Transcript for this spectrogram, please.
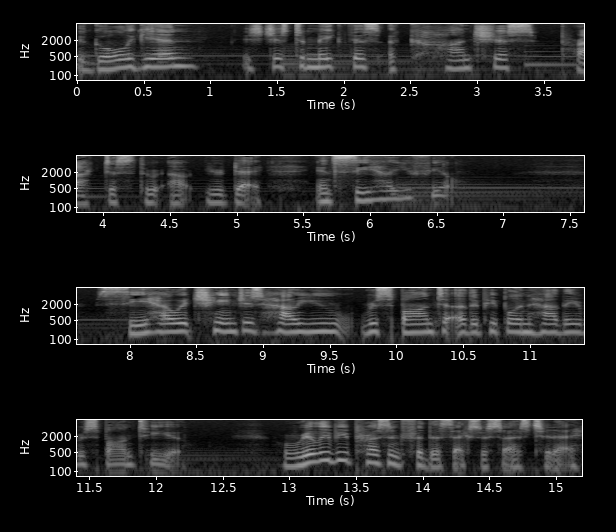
The goal again is just to make this a conscious practice throughout your day and see how you feel. See how it changes how you respond to other people and how they respond to you. Really be present for this exercise today.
